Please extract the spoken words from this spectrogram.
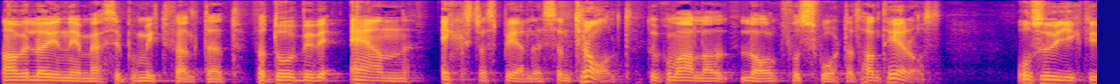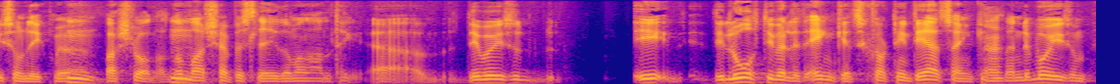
Han ville ha ner Messi på mittfältet för då blir vi en extra spelare centralt. Då kommer alla lag få svårt att hantera oss. Och så gick det ju som det gick med Mm. Barcelona. De vann Champions League, de vann allting. Eh, Det var ju så... Det låter ju väldigt enkelt, såklart det inte är så enkelt. Men det var ju som, det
